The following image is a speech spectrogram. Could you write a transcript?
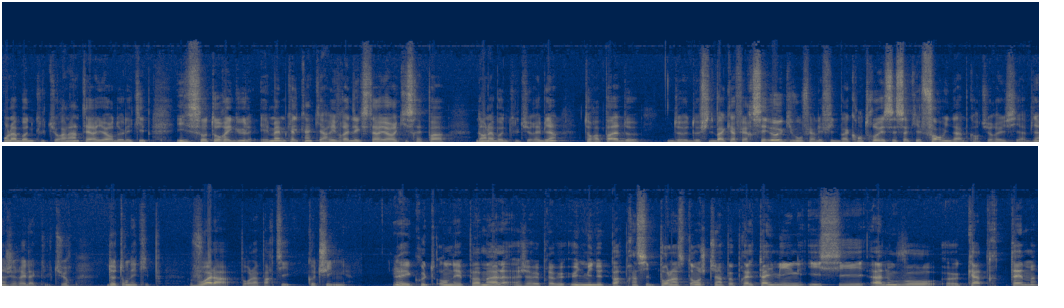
ont la bonne culture à l'intérieur de l'équipe, ils s'autorégulent. Et même quelqu'un qui arriverait de l'extérieur et qui ne serait pas dans la bonne culture, eh bien, tu n'auras pas de, feedback à faire. C'est eux qui vont faire les feedbacks entre eux. Et c'est ça qui est formidable quand tu réussis à bien gérer la culture de ton équipe. Voilà pour la partie coaching. Eh, écoute, on est pas mal. J'avais prévu une minute par principe. Pour l'instant, je tiens à peu près le timing. Ici, à nouveau, euh, 4 thème,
